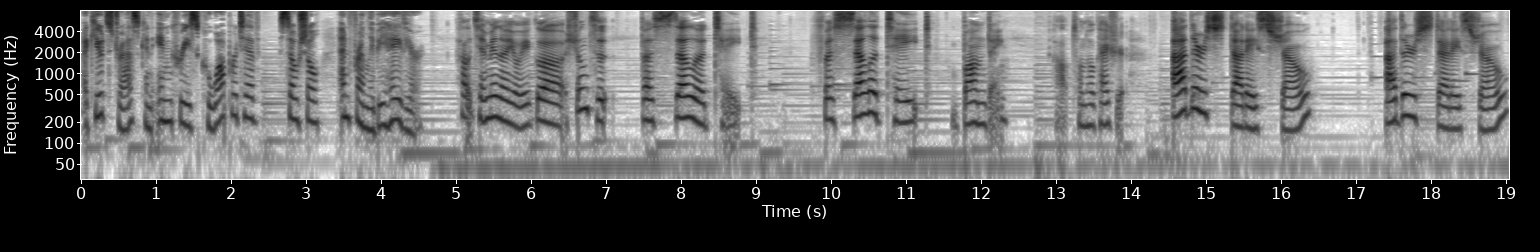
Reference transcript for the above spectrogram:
Acute stress can increase cooperative, social, and friendly behavior. 好，前面呢有一个生词 facilitate。facilitate bonding。 好，从头开始。Other studies show, other studies show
